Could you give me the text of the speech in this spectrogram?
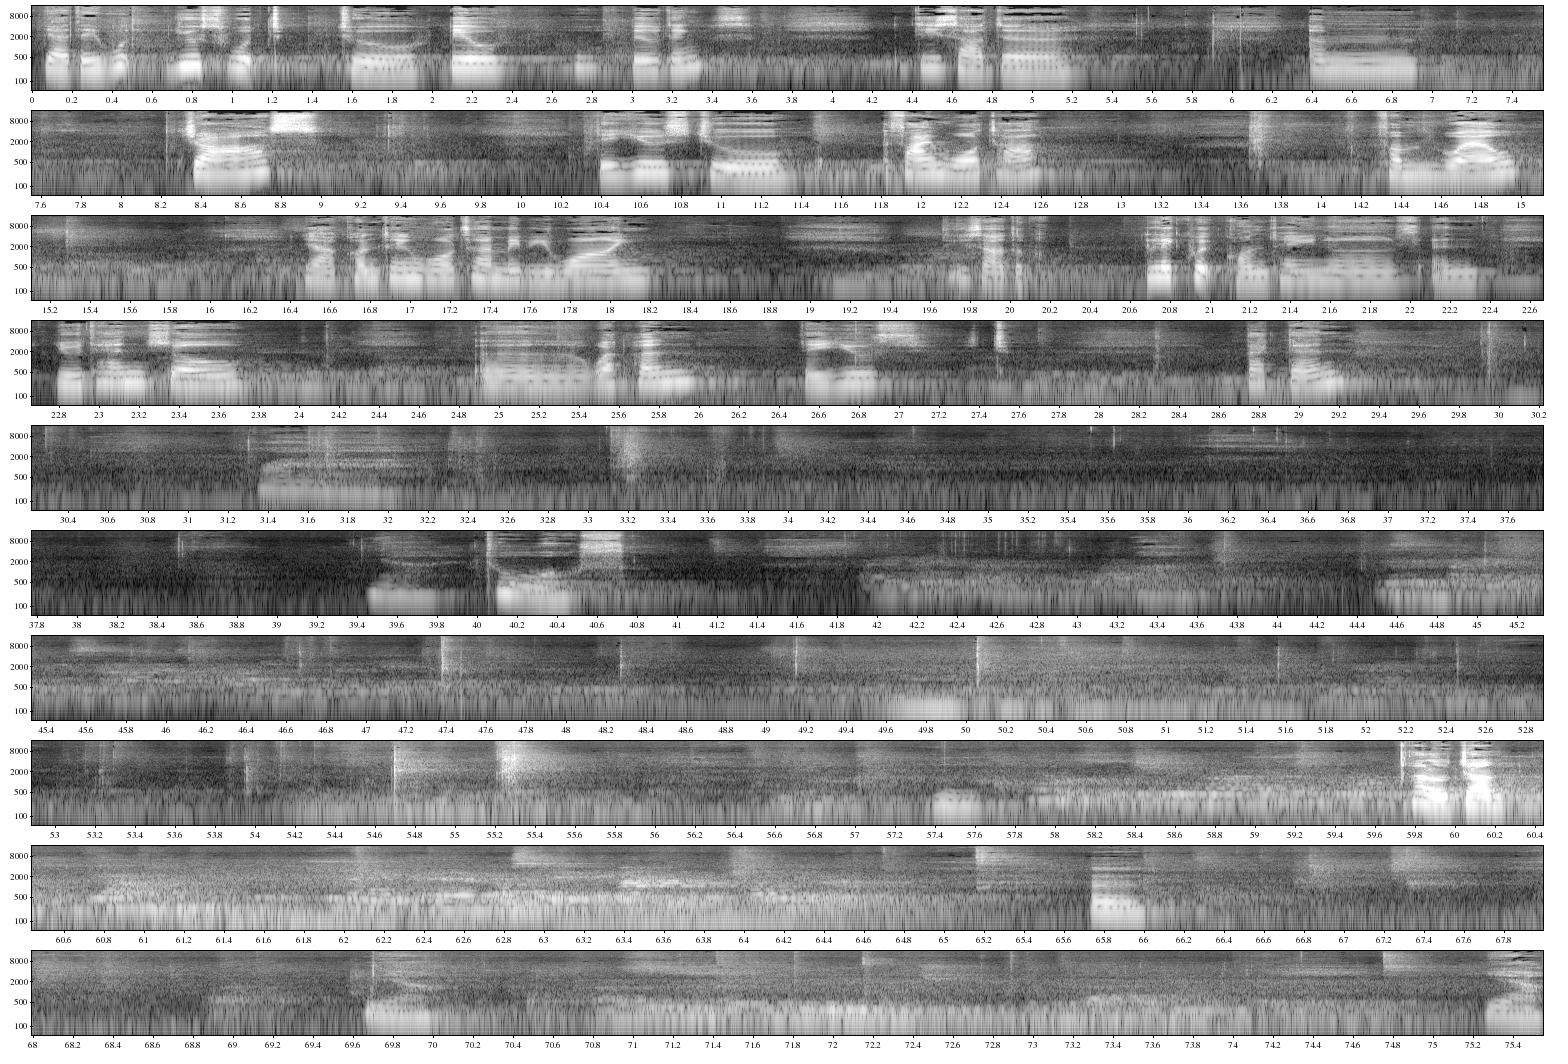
Yeah, they would use wood to build buildings. These are the um, jars they used to find water from well. Yeah, contain water, maybe wine. These are the liquid containers and utensil, uh, weapon they used back then. Wow. Yeah, tools. Hello, John. Yeah. Yeah.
